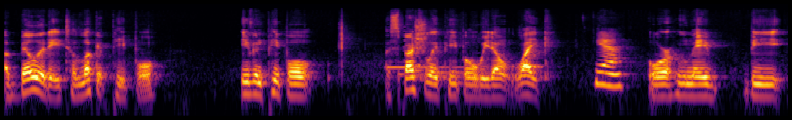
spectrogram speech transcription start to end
ability to look at people, even people, especially people we don't like Yeah. or who may be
